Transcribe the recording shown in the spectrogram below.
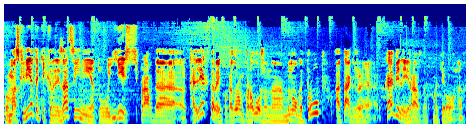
В Москве таких канализаций нету. Есть, правда, коллекторы, по которым проложено много труб, а также кабелей разных маркированных.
